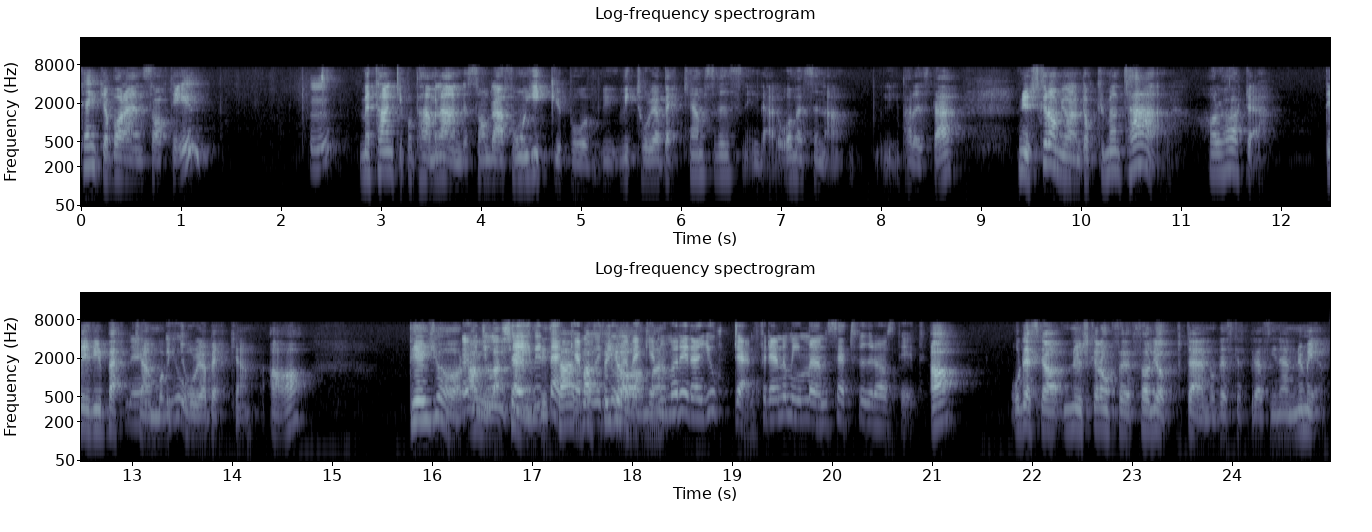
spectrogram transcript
tänkte jag bara en sak till. Mm. Med tanke på Pamela Andersson där, för hon gick ju på Victoria Beckhams visning där då med sina, i Paris där. Nu ska de göra en dokumentär. Har du hört det? David Beckham Nej, och jo. Victoria Beckham. Ja. Det gör alla jo, kändisar. Beckham Varför gör Beckham, man? de har redan gjort den. För den har min man sett fyra avsnitt. Ja. Och det ska, nu ska de följa upp den och det ska spelas in ännu mer.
